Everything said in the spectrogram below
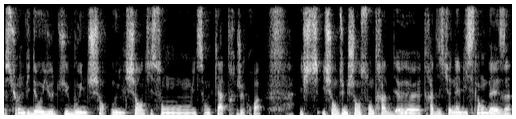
sur une vidéo YouTube où, une chan- où ils chantent, ils sont, ils sont quatre, je crois. Ils, ch- ils chantent une chanson trad- euh, traditionnelle islandaise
